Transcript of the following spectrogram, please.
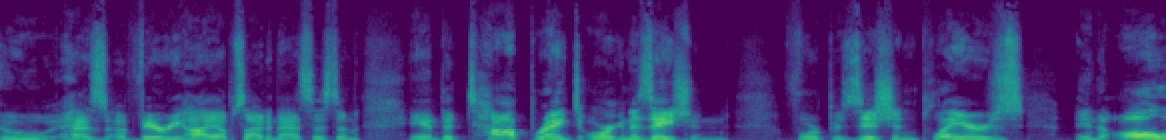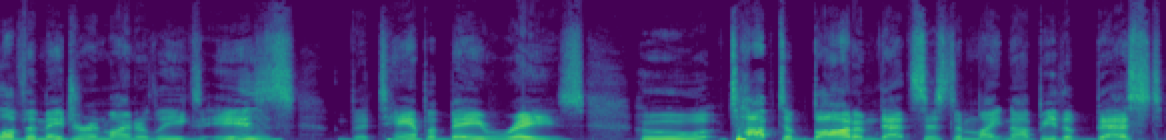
who has a very high upside in that system. And the top ranked organization for position players in all of the major and minor leagues is the Tampa Bay Rays, who, top to bottom, that system might not be the best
